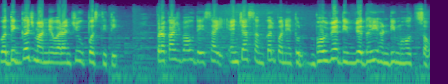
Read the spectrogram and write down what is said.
व दिग्गज मान्यवरांची उपस्थिती. प्रकाशभाऊ देसाई यांच्या संकल्पनेतून भव्य दिव्य दहीहंडी महोत्सव.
